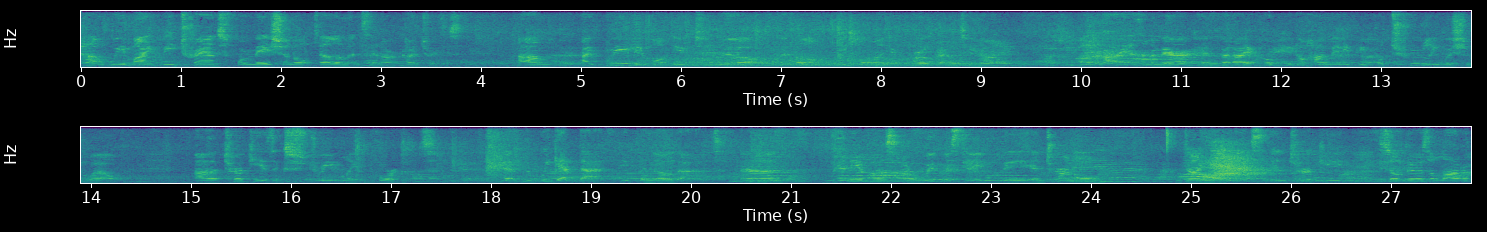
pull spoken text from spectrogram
how we might be transformational elements in our countries. Um, I really want you to know, and all people on your program to know, uh, I as an American, but I hope you know how many people truly wish you well. Uh, Turkey is extremely important. We get that, people know that. And many of us are witnessing the internal dynamics in Turkey. So there's a lot of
